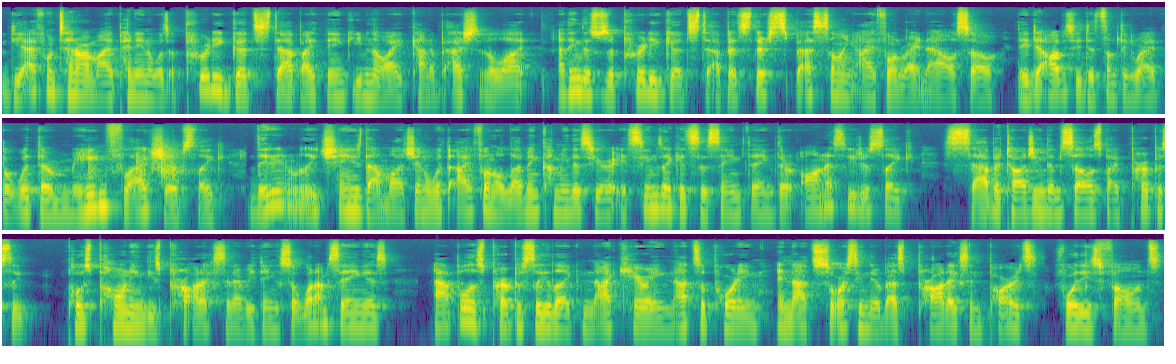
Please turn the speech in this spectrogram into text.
The iPhone 10R, in my opinion, was a pretty good step, I think, even though I kind of bashed it a lot. I think this was a pretty good step. It's their best selling iPhone right now, so they obviously did something right. But with their main flagships, like, they didn't really change that much. And with iPhone 11 coming this year, it seems like it's the same thing. They're honestly just like sabotaging themselves by purposely postponing these products and everything. So what I'm saying is Apple is purposely like not caring, not supporting, and not sourcing their best products and parts for these phones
